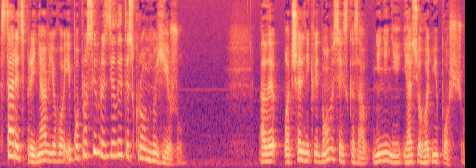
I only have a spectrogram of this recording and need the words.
Старець прийняв його і попросив розділити скромну їжу. Але отшельник відмовився і сказав: Ні-ні ні, я сьогодні пощу.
